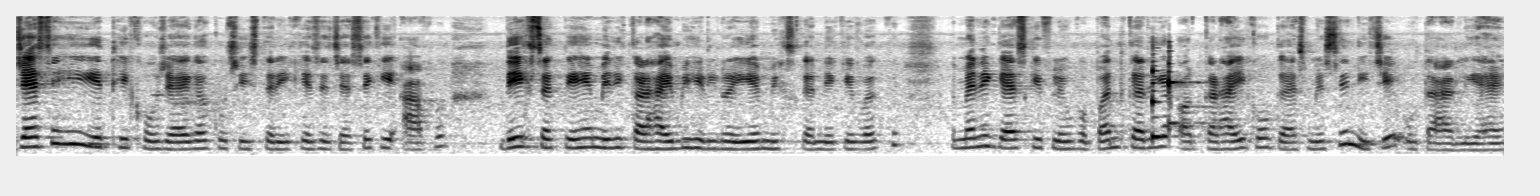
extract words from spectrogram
जैसे ही ये ठीक हो जाएगा कुछ इस तरीके से, जैसे कि आप देख सकते हैं, मेरी कढ़ाई भी हिल रही है मिक्स करने के वक्त। तो मैंने गैस की फ्लेम को बंद कर लिया और कढ़ाई को गैस में से नीचे उतार लिया है।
